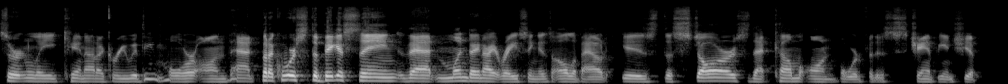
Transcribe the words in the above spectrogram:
certainly cannot agree with you more on that. But of course, the biggest thing that Monday Night Racing is all about is the stars that come on board for this championship.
